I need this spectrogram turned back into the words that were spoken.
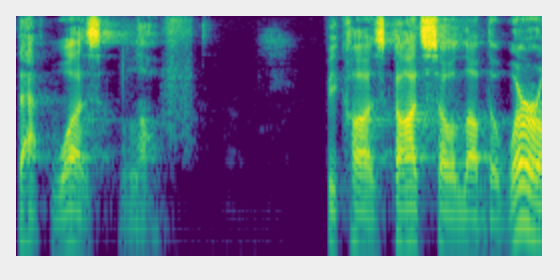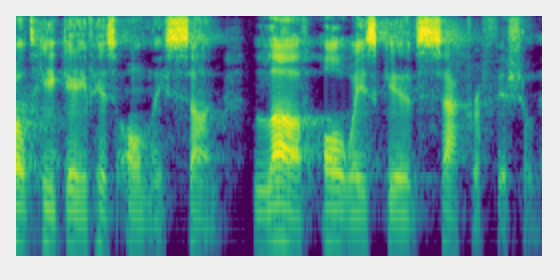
That was love. Because God so loved the world, He gave His only Son, love always gives sacrificially.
